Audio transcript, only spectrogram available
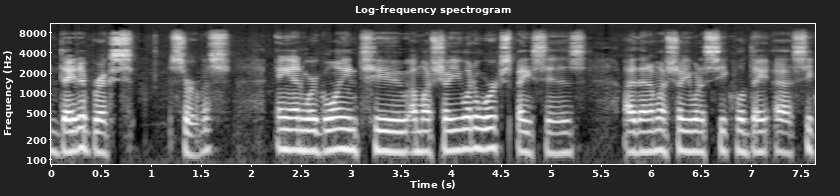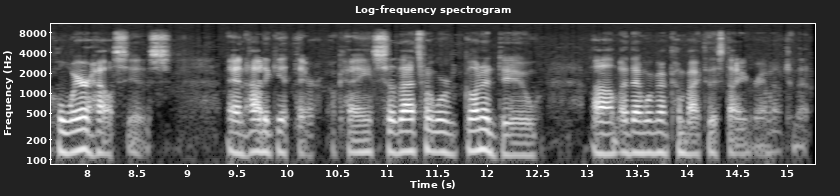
Databricks service, and we're going to, I'm going to show you what a workspace is, uh, then I'm going to show you what a SQL, data, uh, SQL warehouse is and how to get there. Okay, so that's what we're going to do. Um, and then we're going to come back to this diagram after that.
